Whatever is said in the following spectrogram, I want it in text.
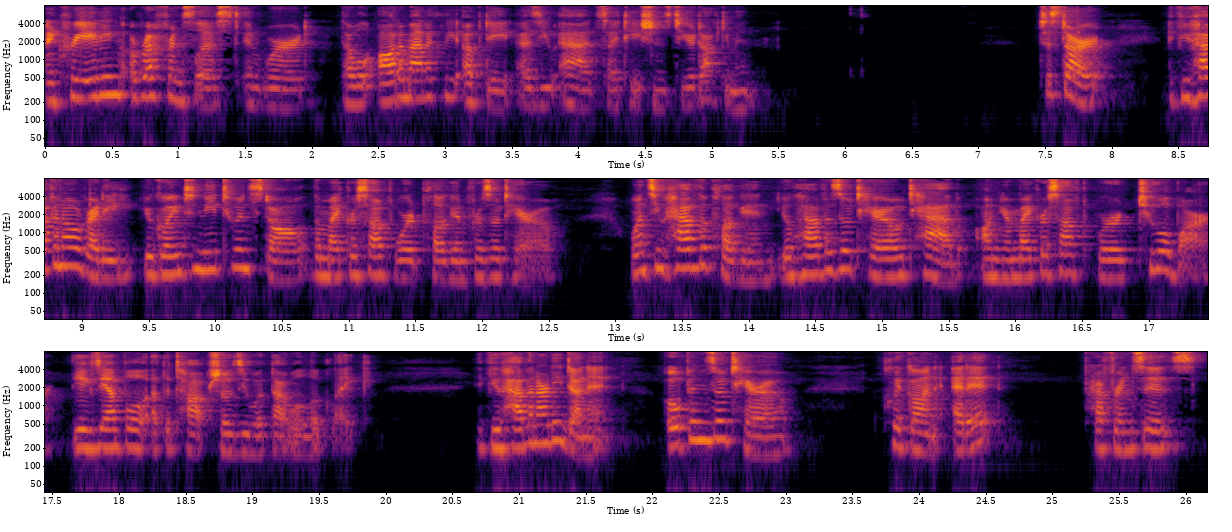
and creating a reference list in Word that will automatically update as you add citations to your document. To start, if you haven't already, you're going to need to install the Microsoft Word plugin for Zotero. Once you have the plugin, you'll have a Zotero tab on your Microsoft Word toolbar. The example at the top shows you what that will look like. If you haven't already done it, open Zotero, click on Edit, Preferences,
